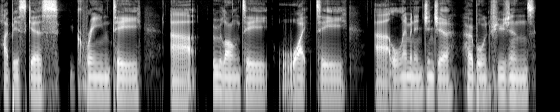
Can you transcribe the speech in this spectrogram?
hibiscus, green tea, uh, oolong tea, white tea, uh, lemon and ginger herbal infusions,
